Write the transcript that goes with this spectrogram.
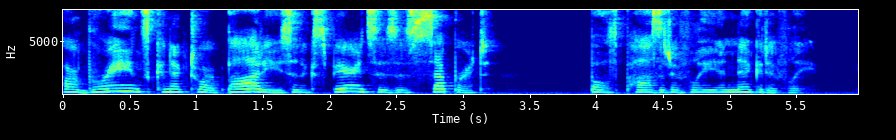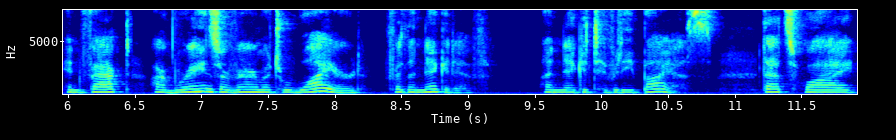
our brains connect to our bodies and experiences is separate, both positively and negatively. In fact, our brains are very much wired for the negative, a negativity bias. That's why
